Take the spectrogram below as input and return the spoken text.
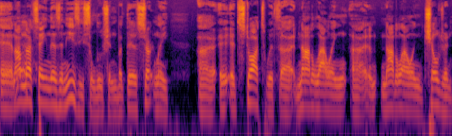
And. I'm not saying there's an easy solution, but there's certainly uh, it, it, starts with uh, not allowing uh, not allowing children,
